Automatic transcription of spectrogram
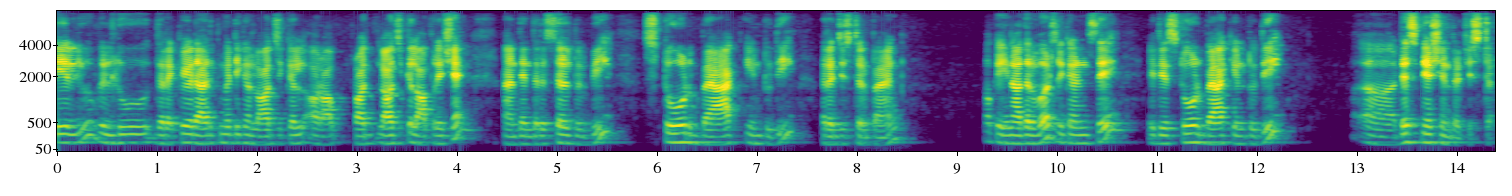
ALU will do the required arithmetic and logical or op logical operation and then the result will be stored back into the register bank. Okay in other words we can say it is stored back into the uh, destination register.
